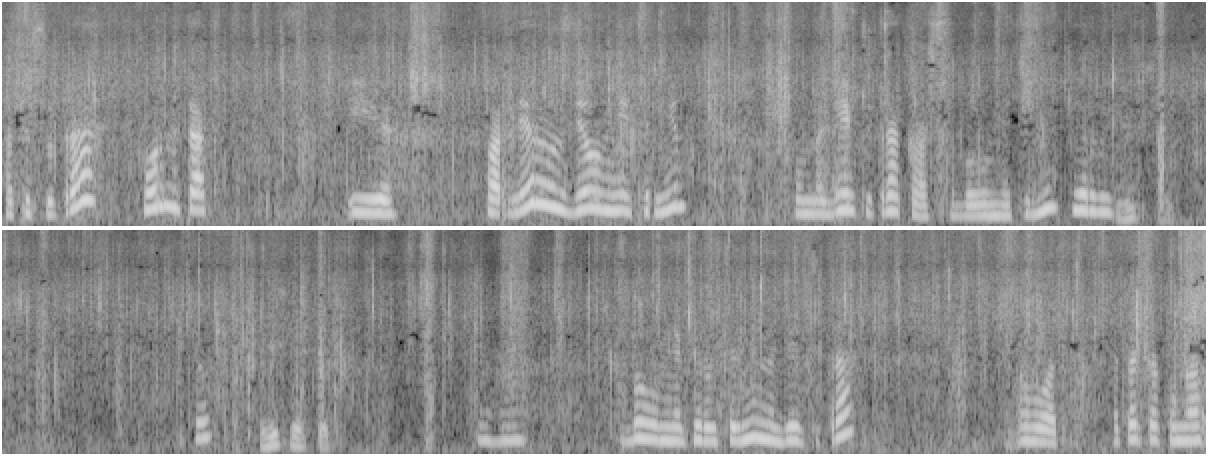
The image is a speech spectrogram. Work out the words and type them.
хочу с утра в форме так. И Фарлеру сделал мне термин, по-моему, на 9 утра, кажется, был у меня термин первый. Чё? Был у меня первый термин на 9 утра. Вот. А так как у нас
